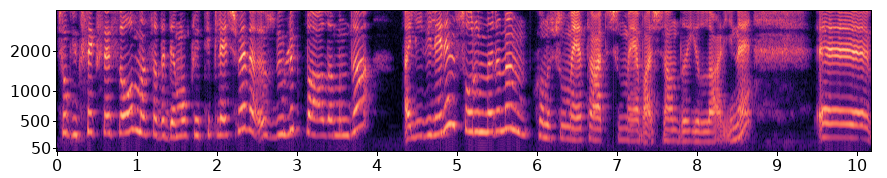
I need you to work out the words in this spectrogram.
çok yüksek sesli olmasa da demokratikleşme ve özgürlük bağlamında Alevilerin sorunlarının konuşulmaya, tartışılmaya başlandığı yıllar yine. Ee,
